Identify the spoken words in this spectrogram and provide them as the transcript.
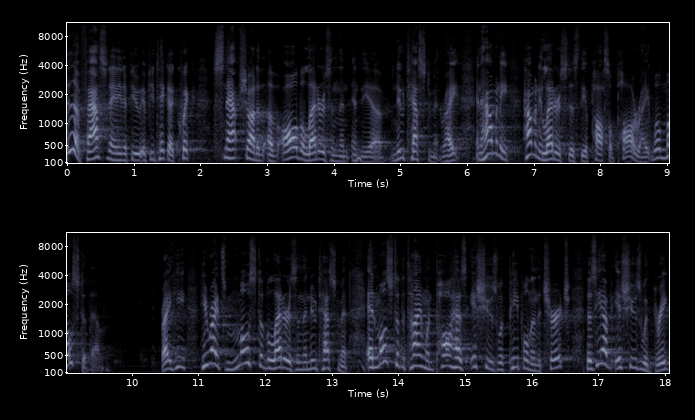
Isn't it fascinating if you, if you take a quick snapshot of, of all the letters in the, in the uh, New Testament, right? And how many, how many letters does the Apostle Paul write? Well, most of them right? He, he writes most of the letters in the New Testament. And most of the time, when Paul has issues with people in the church, does he have issues with Greek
